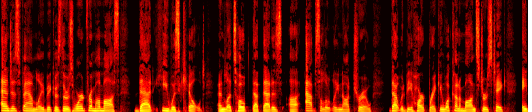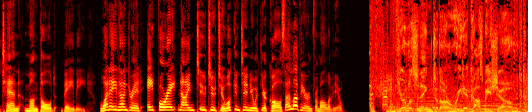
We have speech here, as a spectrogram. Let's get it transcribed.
and his family, because there's word from Hamas that he was killed. And let's hope that that is uh, absolutely not true. That would be heartbreaking. What kind of monsters take a 10 month old baby? 1 800 848 9222. We'll continue with your calls. I love hearing from all of you. You're listening to The Rita Cosby Show.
